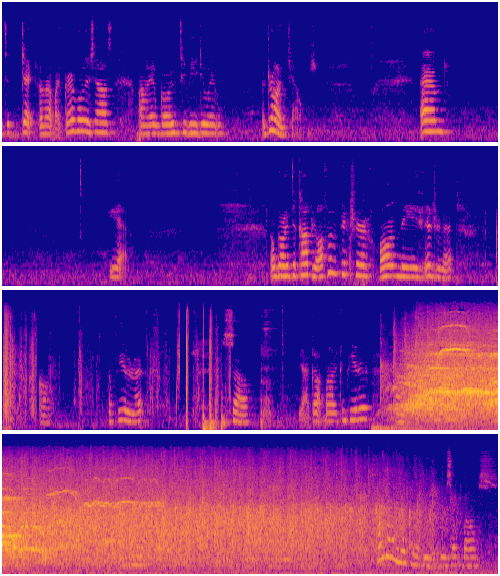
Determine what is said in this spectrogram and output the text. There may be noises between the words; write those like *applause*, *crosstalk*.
video today. I'm at my grandmother's house. I am going to be doing a drawing challenge. And yeah. I'm going to copy off of a picture on the internet. Uh, of the internet. So, yeah, I got my computer. Sometimes Looking me to do something else.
